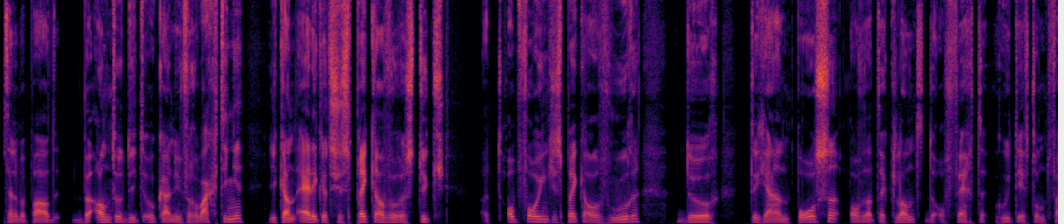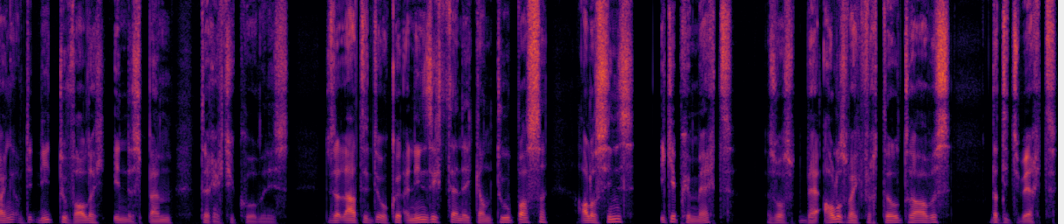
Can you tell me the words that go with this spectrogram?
Zijn bepaalde, beantwoord dit ook aan uw verwachtingen. Je kan eigenlijk het gesprek al voor een stuk, het opvolgingsgesprek al voeren, door te gaan posten of dat de klant de offerte goed heeft ontvangen, of dit niet toevallig in de spam terechtgekomen is. Dus dat laat dit ook een inzicht zijn dat je kan toepassen. Alleszins, ik heb gemerkt, zoals bij alles wat ik vertel trouwens, dat dit werkt.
